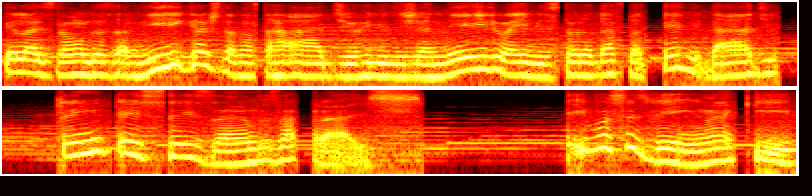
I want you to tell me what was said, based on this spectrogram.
pelas ondas amigas da nossa rádio Rio de Janeiro, a emissora da Fraternidade, 36 anos atrás. E vocês veem né, que,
